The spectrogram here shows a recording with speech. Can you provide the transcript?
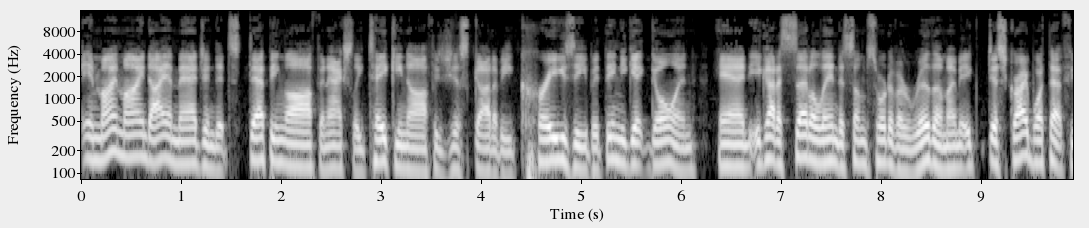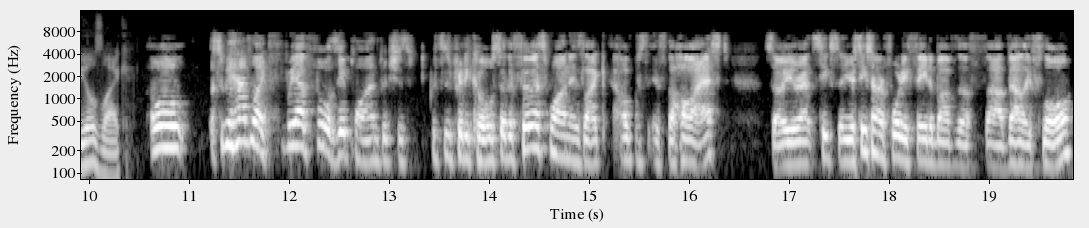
in my mind, I imagine that stepping off and actually taking off has just got to be crazy. But then you get going and you got to settle into some sort of a rhythm. I mean, describe what that feels like. Well, so we have like we have four zip lines, which is which is pretty cool. So the first one is like it's the highest. So you're at six, you're 640 feet above the uh, valley floor,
